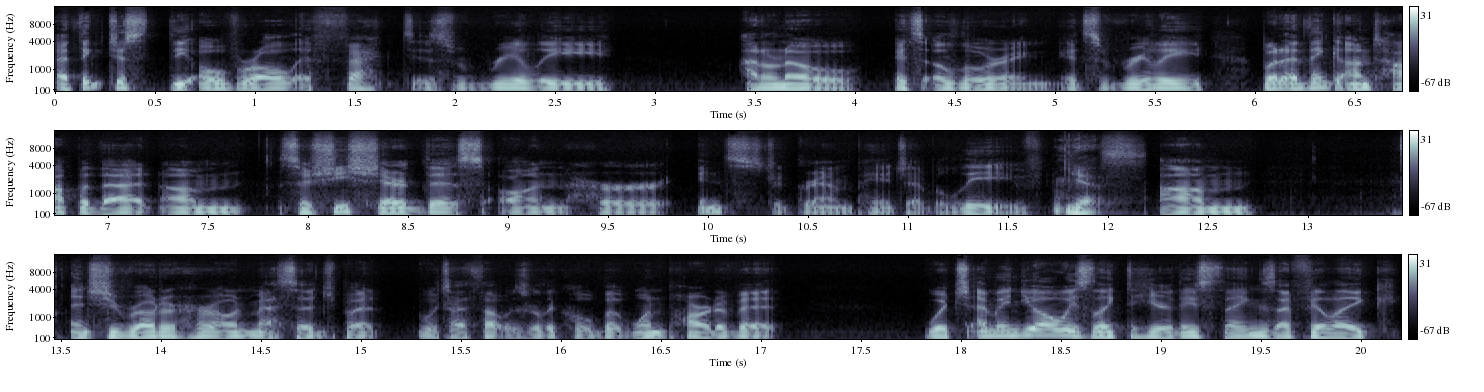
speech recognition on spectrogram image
I think just the overall effect is really. I don't know. It's alluring. It's really. But I think on top of that, um, so she shared this on her Instagram page, I believe. Yes. Um, and she wrote her own message, but which I thought was really cool. But one part of it, which I mean, you always like to hear these things. I feel like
